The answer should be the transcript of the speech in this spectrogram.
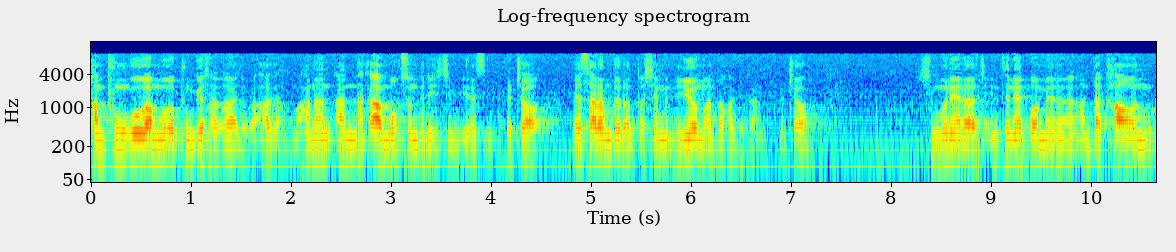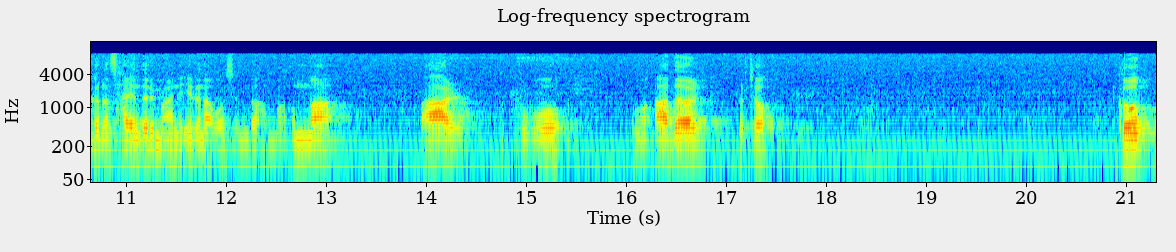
한 풍구가 뭐가 붕괴사가 가지고 아, 많은 안타까운 목숨들이 지금 잃었습니다. 그렇죠? 몇 사람들은 또 생명도 위험하다고 하기도 하는데, 그렇죠? 신문이나 인터넷 보면 안타까운 그런 사연들이 많이 일어나고 있습니다. 뭐 엄마, 딸, 부부, 어, 아들, 그렇죠? 그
